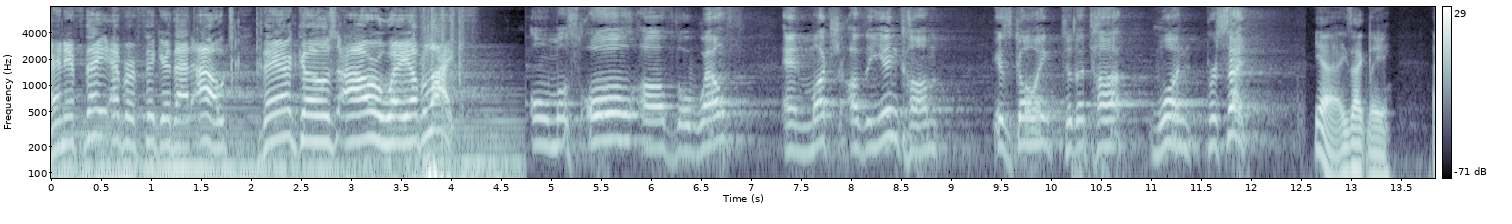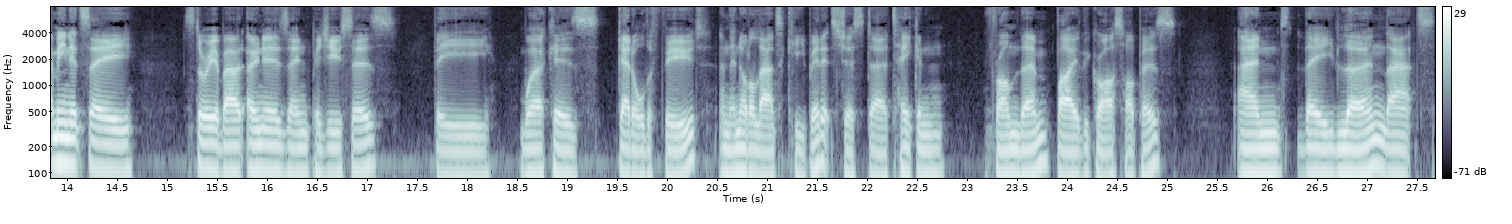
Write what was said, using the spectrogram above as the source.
And if they ever figure that out, there goes our way of life. Almost all of the wealth and much of the income is going to the top 1%. Yeah, exactly. I mean, it's a story about owners and producers. The workers get all the food and they're not allowed to keep it. It's just uh, taken from them by the grasshoppers. And they learn that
